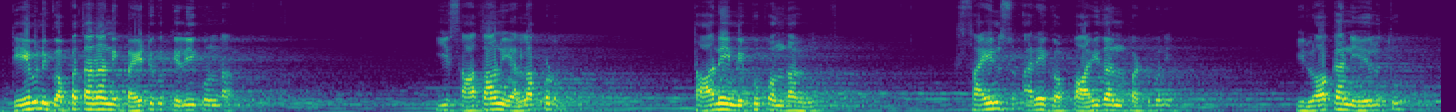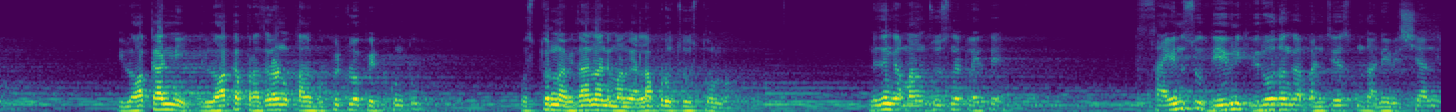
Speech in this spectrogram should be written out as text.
దేవుని గొప్పతనాన్ని బయటకు తెలియకుండా ఈ సాతాను ఎల్లప్పుడూ తానే మెప్పు పొందాలని సైన్స్ అనే గొప్ప ఆయుధాన్ని పట్టుకుని ఈ లోకాన్ని ఏలుతూ ఈ లోకాన్ని ఈ లోక ప్రజలను తన గుప్పిట్లో పెట్టుకుంటూ వస్తున్న విధానాన్ని మనం ఎల్లప్పుడూ చూస్తూ ఉన్నాం. నిజంగా మనం చూసినట్లయితే సైన్సు దేవునికి విరోధంగా పనిచేస్తుంది అనే విషయాన్ని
